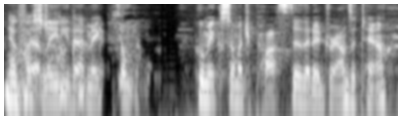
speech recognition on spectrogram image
no, that lady that makes so, who makes so much pasta that it drowns a town.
